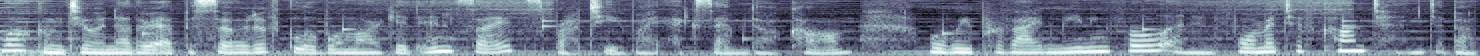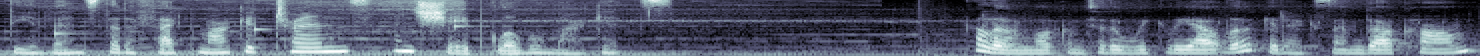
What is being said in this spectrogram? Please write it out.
Welcome to another episode of Global Market Insights brought to you by XM.com, where we provide meaningful and informative content about the events that affect market trends and shape global markets. Hello, and welcome to the weekly outlook at XM.com.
